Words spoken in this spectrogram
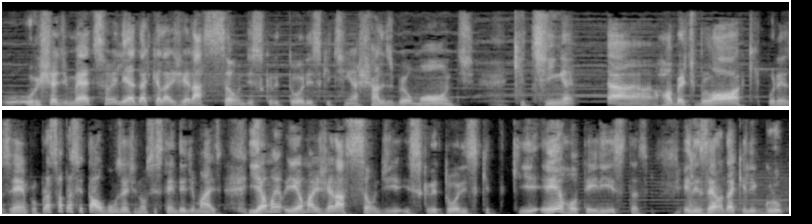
O, o Richard Madison, ele é daquela geração de escritores que tinha Charles Belmont, que tinha Robert Bloch, por exemplo, pra, só para citar alguns, a gente não se estender demais. E é uma, e é uma geração de escritores que, que, e roteiristas, eles eram daquele grupo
